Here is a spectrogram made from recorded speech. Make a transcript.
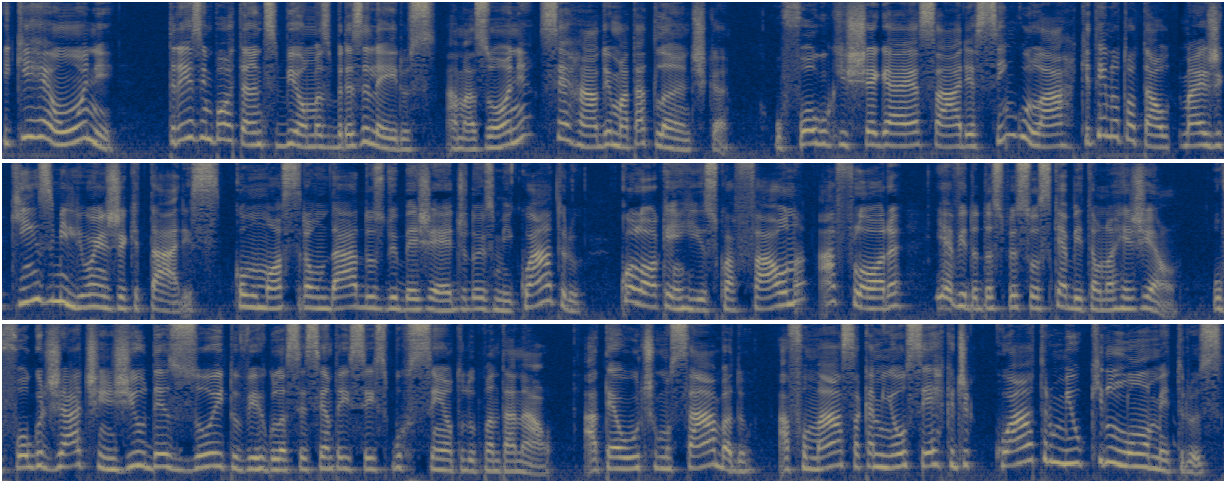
e que reúne três importantes biomas brasileiros: Amazônia, Cerrado e Mata Atlântica. O fogo que chega a essa área singular, que tem no total mais de 15 milhões de hectares, como mostram dados do IBGE de 2004, coloca em risco a fauna, a flora e a vida das pessoas que habitam na região. O fogo já atingiu 18,66% do Pantanal. Até o último sábado, a fumaça caminhou cerca de 4 mil quilômetros,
